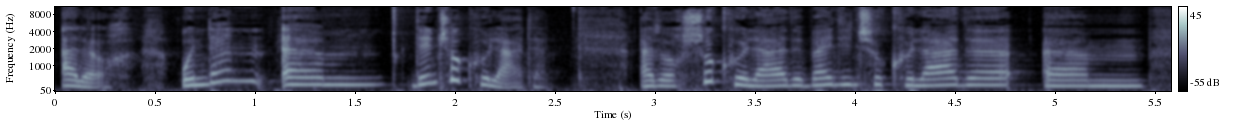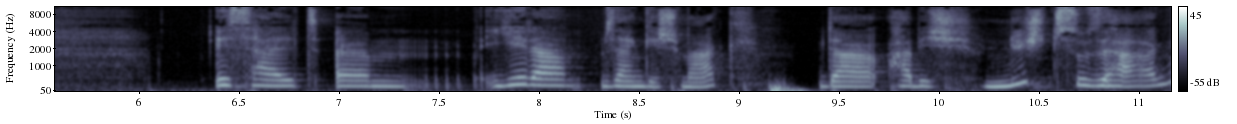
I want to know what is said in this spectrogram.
Alors, und dann ähm, den Schokolade. Also Schokolade, bei den Schokolade ähm, ist halt ähm, jeder sein Geschmack. Da habe ich nichts zu sagen.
